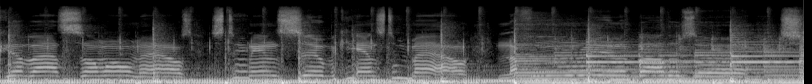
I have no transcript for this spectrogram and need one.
Talk about someone else. Standing soup against a mouth. Nothing really bothers her. She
